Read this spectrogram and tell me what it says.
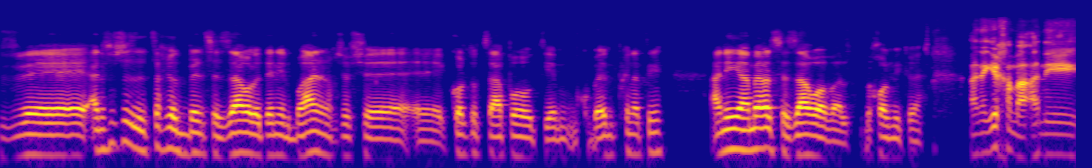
ואני חושב שזה צריך להיות בין סזארו לדניאל בריין, אני חושב שכל תוצאה פה תהיה מקובלת מבחינתי. אני אהמר על סזארו אבל, בכל מקרה. אני אגיד לך מה, אני,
